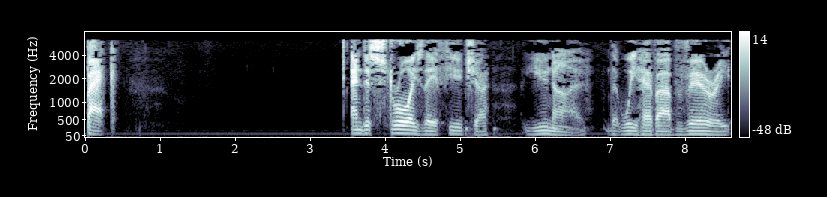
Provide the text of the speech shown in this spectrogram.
back and destroys their future, you know that we have a very,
